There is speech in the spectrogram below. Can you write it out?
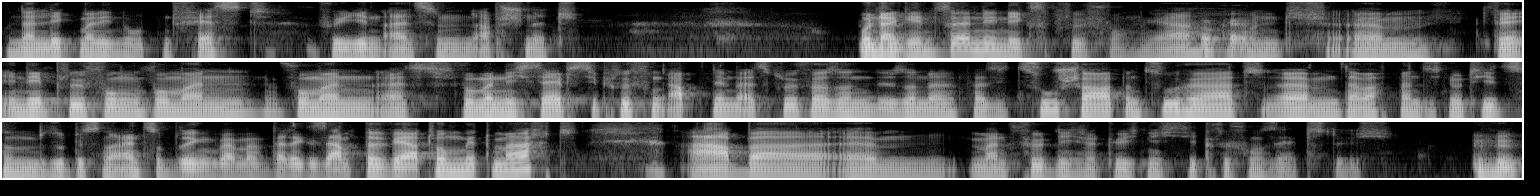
und dann legt man die Noten fest für jeden einzelnen Abschnitt. Und mhm. dann gehen sie in die nächste Prüfung, ja. Okay. Und ähm, in den Prüfungen, wo man, wo man, als, wo man nicht selbst die Prüfung abnimmt als Prüfer, sondern, sondern quasi zuschaut und zuhört, ähm, da macht man sich Notizen, um so ein bisschen einzubringen, weil man bei der Gesamtbewertung mitmacht. Aber ähm, man führt nicht, natürlich nicht die Prüfung selbst durch. Mhm.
